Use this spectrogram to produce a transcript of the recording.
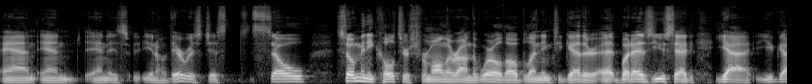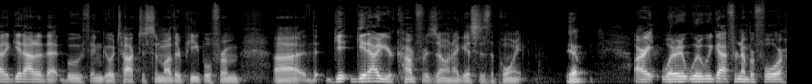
and and and is you know there was just so so many cultures from all around the world all blending together. Uh, but as you said, yeah, you got to get out of that booth and go talk to some other people from uh, get get out of your comfort zone. I guess is the point. Yep. All right, what, what do we got for number four?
